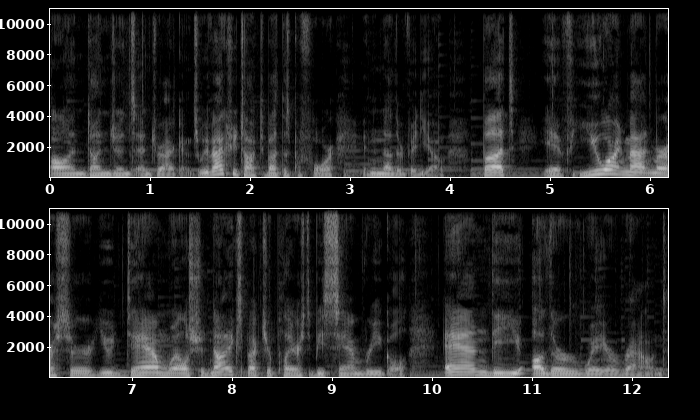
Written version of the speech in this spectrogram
on Dungeons and Dragons. We've actually talked about this before in another video, but if you aren't Matt Mercer, you damn well should not expect your players to be Sam Riegel, and the other way around.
